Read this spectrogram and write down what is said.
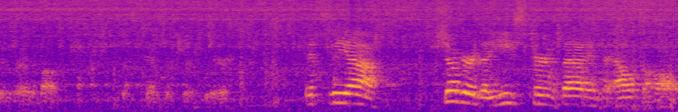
it right about this temperature here. It's the uh, sugar, the yeast turns that into alcohol.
